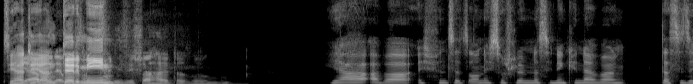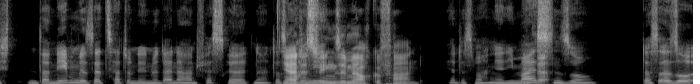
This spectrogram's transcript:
Sie hatte ja, aber einen der muss auch Für Termin. die Sicherheit da sorgen. Ja, aber ich finde es jetzt auch nicht so schlimm, dass sie den Kinderwagen, dass sie sich daneben gesetzt hat und den mit einer Hand festgehalten hat. Das Ja, deswegen Die, sind wir auch gefahren. ja, das machen ja die meisten so. Das also,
